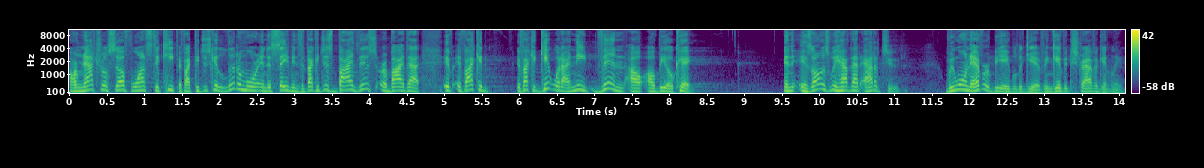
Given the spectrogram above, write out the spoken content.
Our natural self wants to keep. If I could just get a little more into savings, if I could just buy this or buy that, if, if I could if I could get what I need, then I'll, I'll be okay. And as long as we have that attitude, we won't ever be able to give and give extravagantly.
